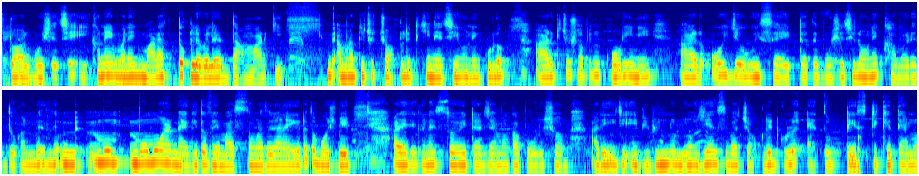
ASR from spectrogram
স্টল বসেছে, এখানে মানে মারাত্মক লেভেলের দাম আর কি। আমরা কিছু চকলেট কিনেছি অনেকগুলো, আর কিছু শপিং করিনি। আর ওই যে ওই সাইডটাতে বসেছিল অনেক খাবারের দোকান মোমো আর ম্যাগি তো ফেমাস তোমরা তো জানো এটা তো বসবেই। আর এই যেখানে সোয়েটার জামা কাপড় সব, আর এই যে এই বিভিন্ন লজেন্স বা চকলেটগুলো এত টেস্টি খেতে, আমরা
